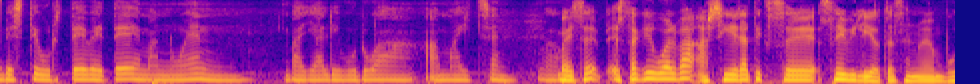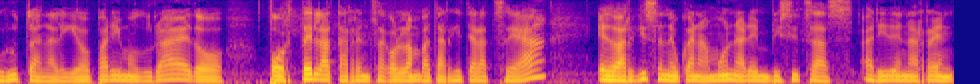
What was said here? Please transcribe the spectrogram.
beste urte bete eman nuen, baia liburua amaitzen. Ba. Bai, ez, ez dakik igual ba, asieratik ze, ze biliote zenuen burutan, aligia opari modura, edo portela tarrentzako lan bat argitaratzea, edo argizen eukan amonaren bizitzaz ari den arren,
